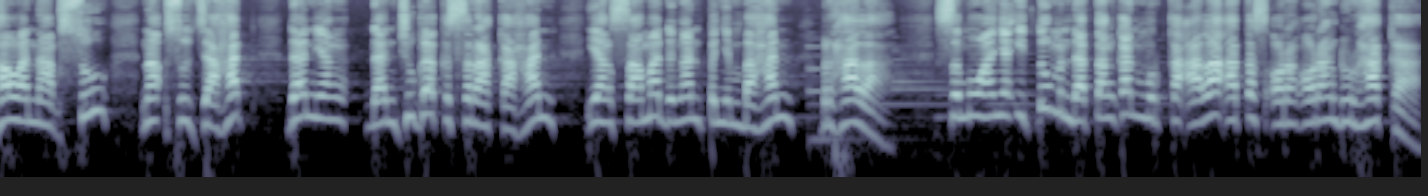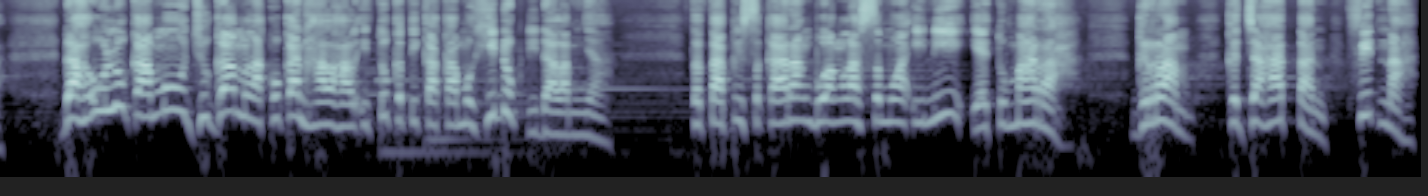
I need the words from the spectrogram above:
hawa nafsu, nafsu jahat, dan yang dan juga keserakahan yang sama dengan penyembahan berhala. Semuanya itu mendatangkan murka Allah atas orang-orang durhaka. Dahulu kamu juga melakukan hal-hal itu ketika kamu hidup di dalamnya. Tetapi sekarang buanglah semua ini yaitu marah, geram, kejahatan, fitnah,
